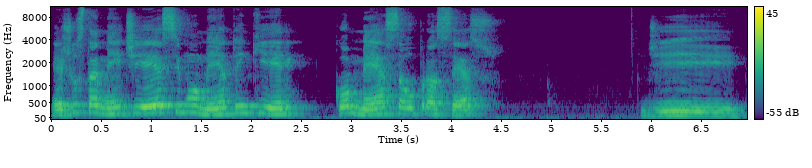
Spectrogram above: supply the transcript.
é justamente esse momento em que ele começa o processo de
